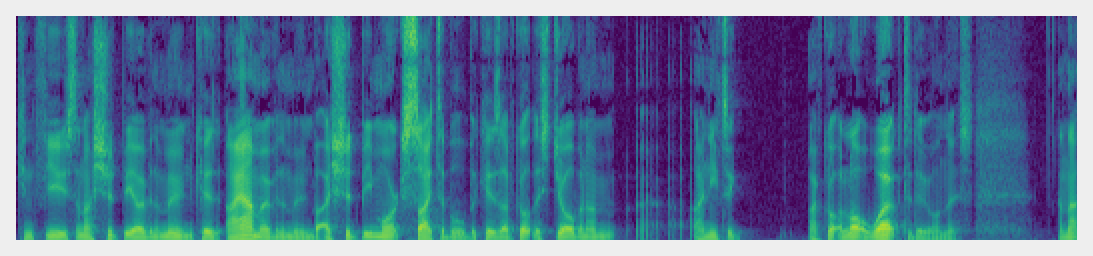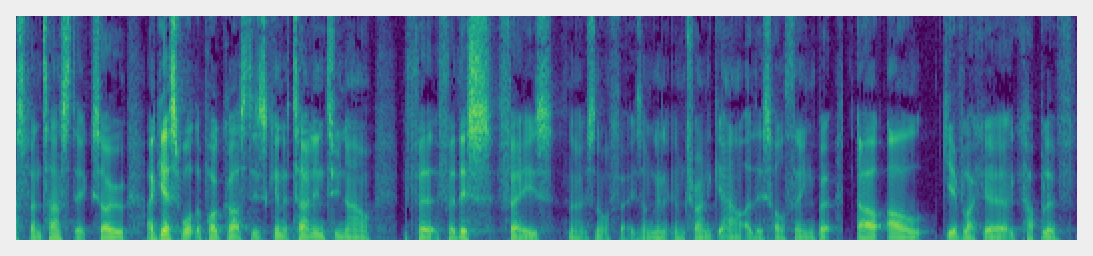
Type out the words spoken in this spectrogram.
confused and I should be over the moon because I am over the moon but I should be more excitable because I've got this job and I'm I need to I've got a lot of work to do on this and that's fantastic so I guess what the podcast is going to turn into now for for this phase no it's not a phase I'm to I'm trying to get out of this whole thing but I'll, I'll give like a, a couple of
